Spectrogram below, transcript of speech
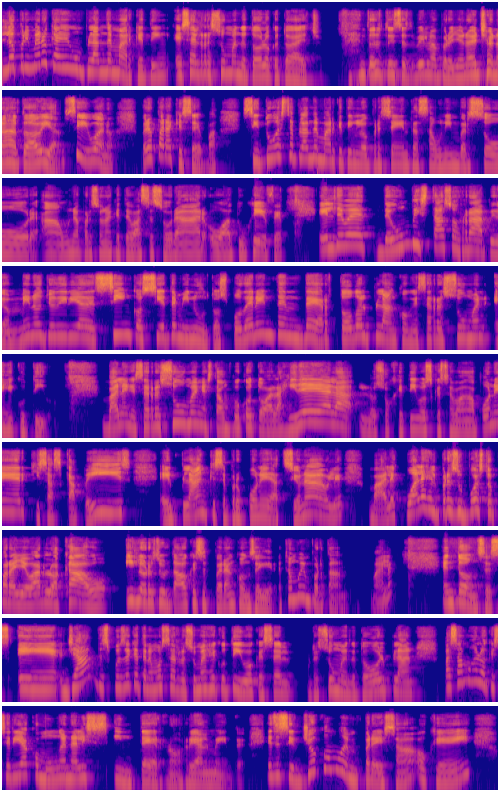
Lo primero que hay en un plan de marketing es el resumen de todo lo que tú has hecho. Entonces tú dices, Vilma, pero yo no he hecho nada todavía. Sí, bueno, pero es para que sepa. Si tú este plan de marketing lo presentas a un inversor, a una persona que te va a asesorar o a tu jefe, él debe de un vistazo rápido, en menos yo diría de 5 o 7 minutos, poder entender todo el plan con ese resumen ejecutivo. ¿Vale? En ese resumen está un poco todas las ideas, los objetivos que se van a poner, quizás KPIs, el plan que se propone de accionable, ¿vale? ¿Cuál es el presupuesto para llevarlo a cabo y los resultados que se esperan conseguir? Esto es muy importante. ¿Vale? Entonces, eh, ya después de que tenemos el resumen ejecutivo, que es el resumen de todo el plan, pasamos a lo que sería como un análisis interno realmente. Es decir, yo como empresa, ¿ok?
